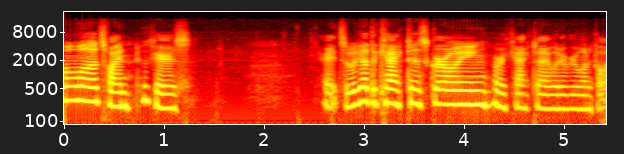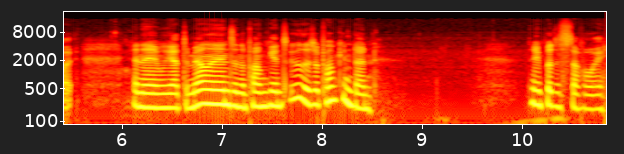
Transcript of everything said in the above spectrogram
Oh, well, that's fine. Who cares? Alright, so we got the cactus growing, or cacti, whatever you want to call it. And then we got the melons and the pumpkins. Ooh, there's a pumpkin done. Let me put this stuff away.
